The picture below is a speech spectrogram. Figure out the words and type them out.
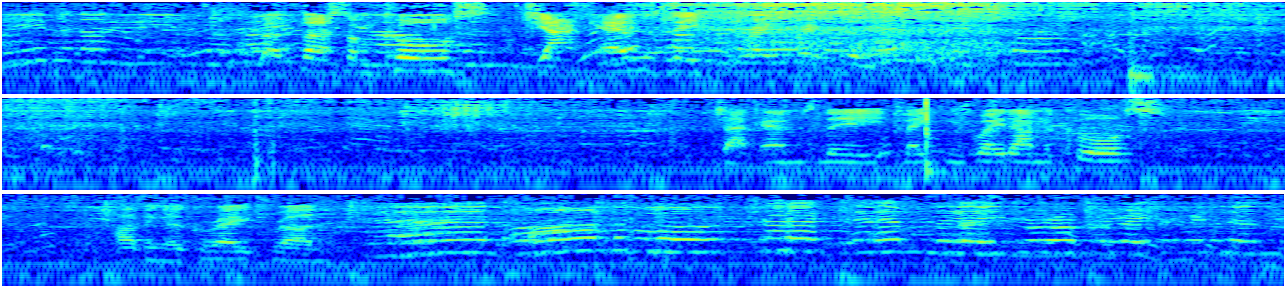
Leben an mir. But first on course, Jack Emsley from Great Britain. Jack Emsley making his way down the course, having a great run. And on the course, Jack Emsley from Great Britain.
